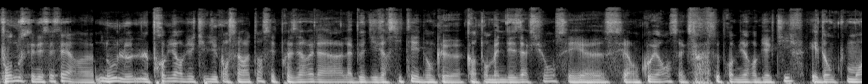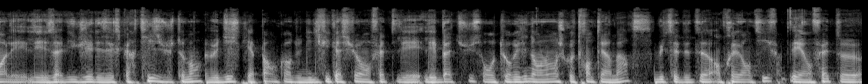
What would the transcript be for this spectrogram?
Pour nous, c'est nécessaire. Nous, le, le, premier objectif du conservatoire, c'est de préserver la, la biodiversité. Donc, euh, quand on mène des actions, c'est euh, en cohérence avec ce premier objectif. Et donc, moi, les, les avis que j'ai, les expertises, justement, me disent qu'il n'y a pas encore de nidification. En fait, les, les battues sont autorisées normalement jusqu'au 31 mars. Le but, c'est d'être en préventif. Et en fait, euh,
